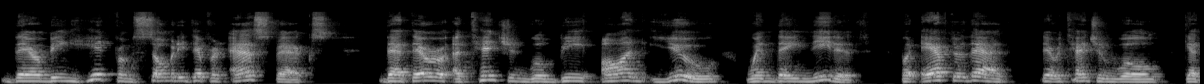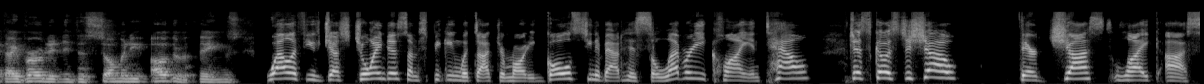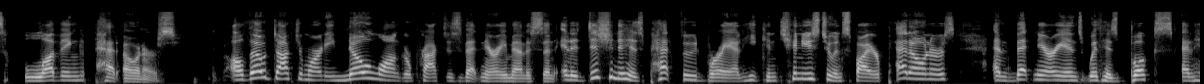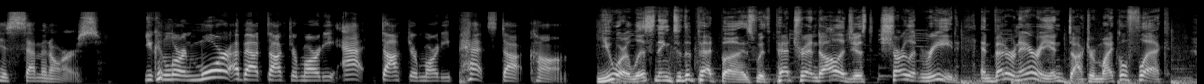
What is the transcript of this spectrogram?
they're being hit from so many different aspects that their attention will be on you when they need it. But after that, their attention will get diverted into so many other things. Well, if you've just joined us, I'm speaking with Dr. Marty Goldstein about his celebrity clientele. Just goes to show they're just like us, loving pet owners although Dr. Marty no longer practices veterinary medicine, in addition to his pet food brand, he continues to inspire pet owners and veterinarians with his books and his seminars. You can learn more about Dr. Marty at drmartypets.com. You are listening to the Pet Buzz with pet trendologist Charlotte Reed and veterinarian Dr. Michael Fleck.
